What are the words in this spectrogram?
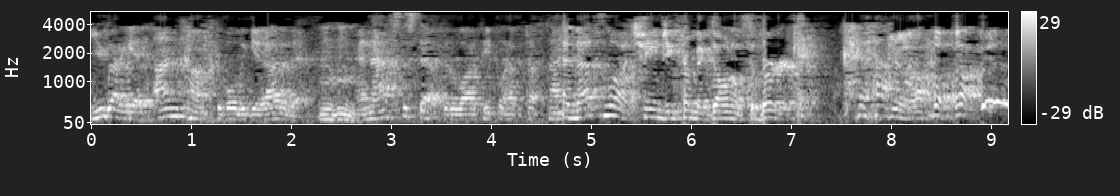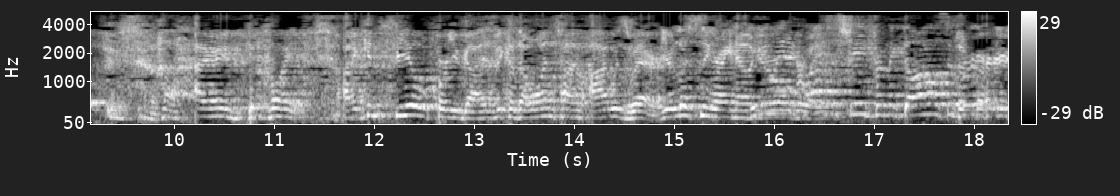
you got to get uncomfortable to get out of there, Mhm. and that's the step that a lot of people have a tough time. And that's not changing from McDonald's to Burger King. I mean, Good point. I can feel for you guys because at one time I was there. You're listening right now, you're ran across the street from McDonald's to, To Burger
